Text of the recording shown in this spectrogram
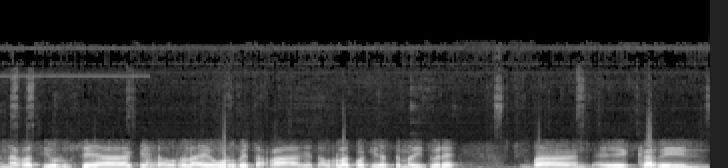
narrazio luzeak, eta horrela, eh, horbetarrak, eta horrelakoak idazten baditu ere, ba, e, karri,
